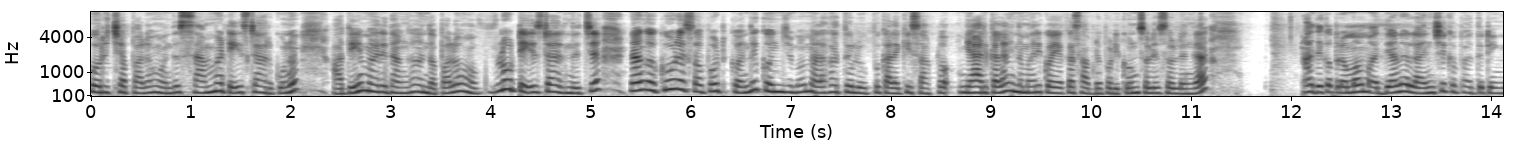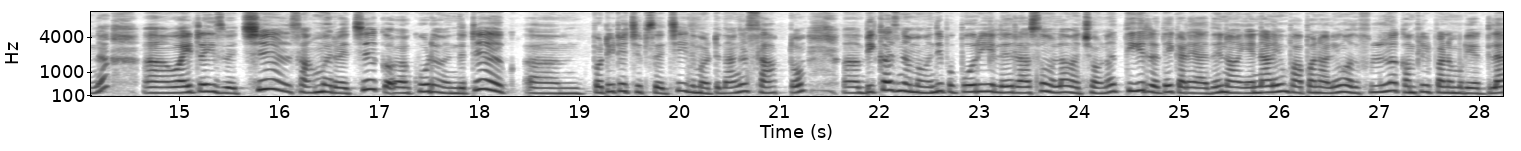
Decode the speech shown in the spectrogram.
கொறிச்ச பழம் வந்து செம்ம டேஸ்ட்டாக இருக்கும்னு. அதே மாதிரி தாங்க அந்த பழம் அவ்வளோ டேஸ்ட்டாக இருந்துச்சு. நாங்கள் கூட சப்போர்ட்டுக்கு வந்து கொஞ்சமாக மிளகாத்தூள் உப்பு கலக்கி சாப்பிட்டோம். யாருக்கெல்லாம் இந்த மாதிரி கொய்யாக்காய் சாப்பிட பிடிக்கும்னு சொல்லி சொல்லுங்கள் அதுக்கப்புறமா மத்தியானம் லஞ்சுக்கு பார்த்துட்டிங்கன்னா ஒயிட் ரைஸ் வச்சு சாம்பார் வச்சு கூட வந்துட்டு பொட்டேட்டோ சிப்ஸ் வச்சு இது மட்டும்தாங்க சாப்பிட்டோம். பிகாஸ் நம்ம வந்து இப்போ பொரியல் ரசம் எல்லாம் வச்சோன்னா தீர்றதே கிடையாது. நான் என்னாலையும் பாப்பானாலையும் அது ஃபுல்லாக கம்ப்ளீட் பண்ண முடியறதில்ல.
